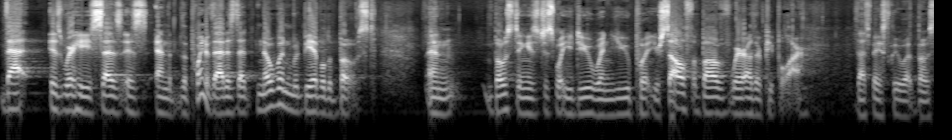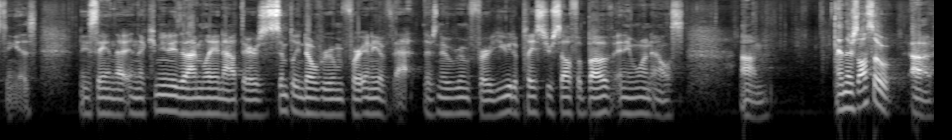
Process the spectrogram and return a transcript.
that is where he says is, and the, point of that is that no one would be able to boast. And boasting is just what you do when you put yourself above where other people are. That's basically what boasting is. And he's saying that in the community that I'm laying out, there's simply no room for any of that. There's no room for you to place yourself above anyone else. Um, and there's also, uh,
